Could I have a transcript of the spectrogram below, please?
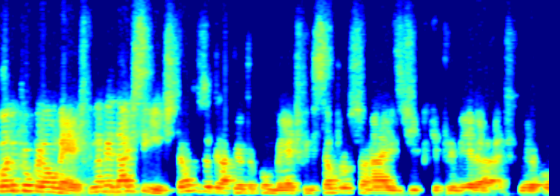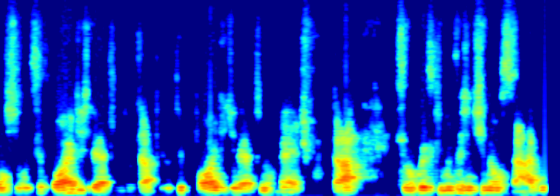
Quando procurar um médico? Na verdade, é o seguinte: tanto o fisioterapeuta como o médico, eles são profissionais de, de, primeira, de primeira consulta. Você pode ir direto no terapeuta e pode ir direto no médico, tá? Isso é uma coisa que muita gente não sabe.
